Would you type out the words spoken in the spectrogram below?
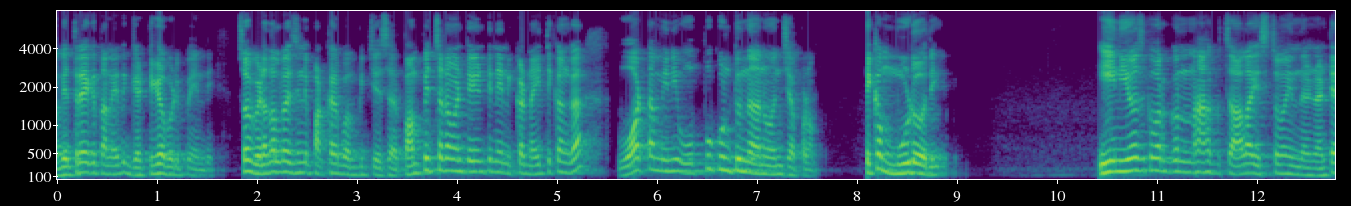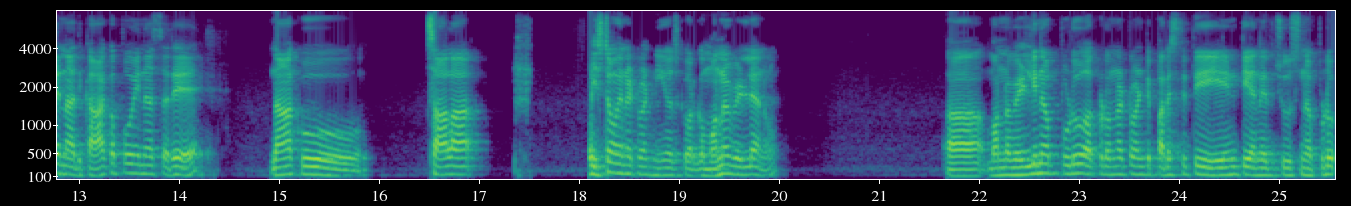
వ్యతిరేకత అనేది గట్టిగా పడిపోయింది. సో విడదల రజని పక్కన పంపించేశారు. పంపించడం అంటే ఏంటి? నేను ఇక్కడ నైతికంగా ఓటమిని ఒప్పుకుంటున్నాను అని చెప్పడం. ఇక మూడోది ఈ నియోజకవర్గం నాకు చాలా ఇష్టమైందండి. అంటే నాది కాకపోయినా సరే నాకు చాలా ఇష్టమైనటువంటి నియోజకవర్గం. మొన్న వెళ్ళాను. మొన్న వెళ్ళినప్పుడు అక్కడ ఉన్నటువంటి పరిస్థితి ఏంటి అనేది చూసినప్పుడు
